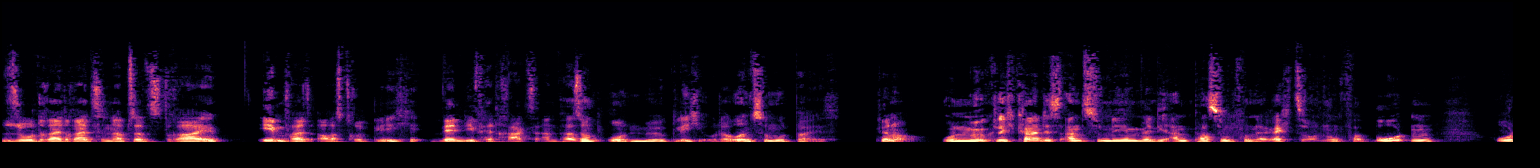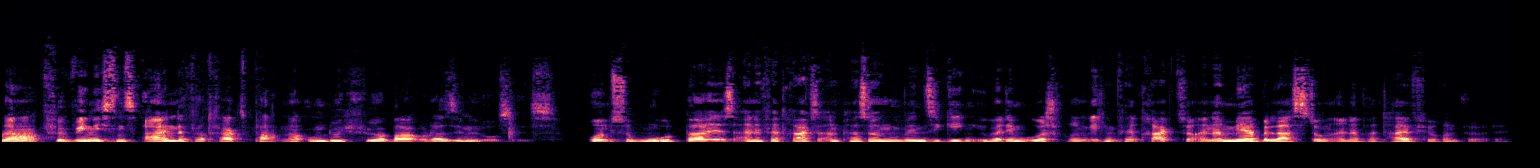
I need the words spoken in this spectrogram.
so 313 Absatz 3, ebenfalls ausdrücklich, wenn die Vertragsanpassung unmöglich oder unzumutbar ist. Genau. Unmöglichkeit ist anzunehmen, wenn die Anpassung von der Rechtsordnung verboten oder für wenigstens einen der Vertragspartner undurchführbar oder sinnlos ist. Und zumutbar ist eine Vertragsanpassung, wenn sie gegenüber dem ursprünglichen Vertrag zu einer Mehrbelastung einer Partei führen würde,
